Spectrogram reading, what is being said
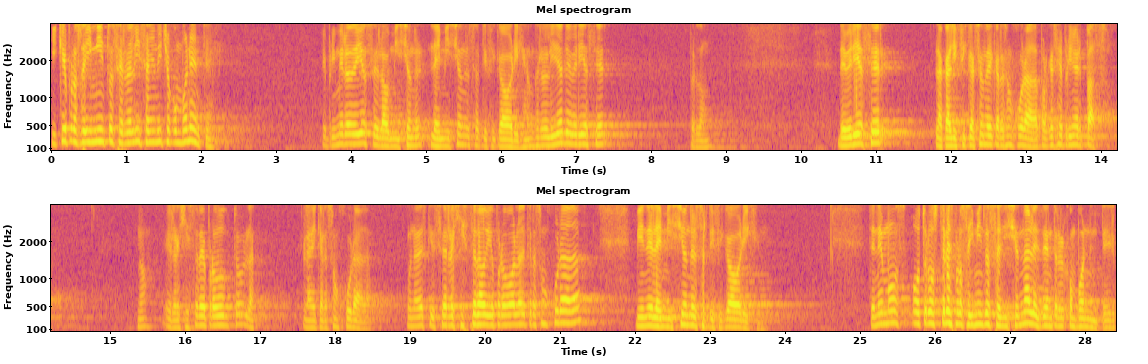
¿Y qué procedimientos se realizan en dicho componente? El primero de ellos es la, emisión del certificado de origen, aunque en realidad debería ser, perdón, debería ser la calificación de declaración jurada, porque es el primer paso. ¿No? El registro de producto, la, la declaración jurada. Una vez que se ha registrado y aprobado la declaración jurada, viene la emisión del certificado de origen. Tenemos otros tres procedimientos adicionales dentro del componente,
